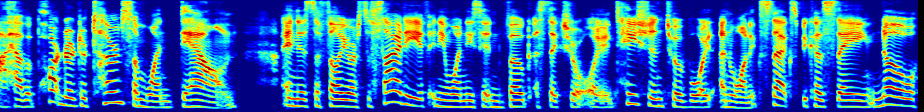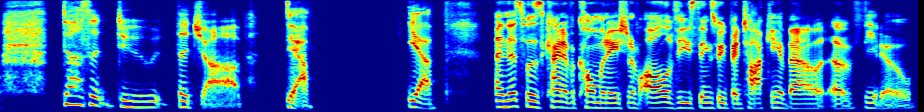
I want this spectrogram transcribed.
I have a partner to turn someone down. And it's a failure of society if anyone needs to invoke a sexual orientation to avoid unwanted sex because saying no doesn't do the job. Yeah. Yeah. And this was kind of a culmination of all of these things we've been talking about of, you know,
